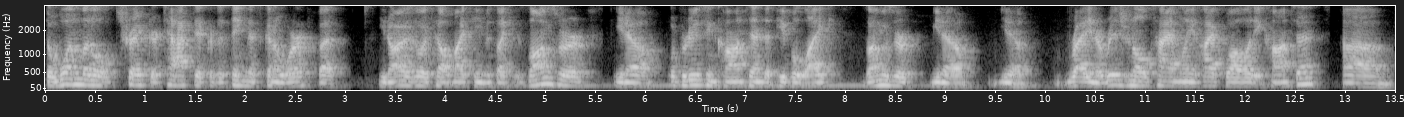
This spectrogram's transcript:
the one little trick or tactic or the thing that's going to work. But you know, I always tell my team is like, as long as we're you know we're producing content that people like, as long as we're you know you know writing original, timely, high quality content, um,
